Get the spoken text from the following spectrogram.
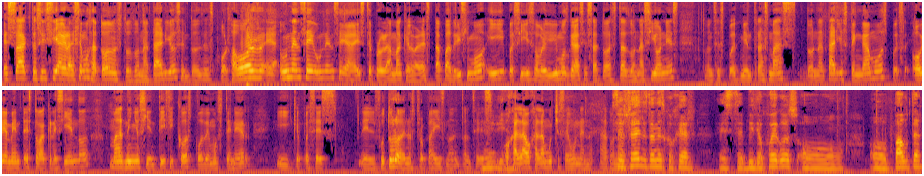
Exacto, sí, sí, agradecemos a todos nuestros donatarios, entonces por favor eh, únanse, únanse a este programa que la verdad está padrísimo y pues sí, sobrevivimos gracias a todas estas donaciones, entonces pues mientras más donatarios tengamos, pues obviamente esto va creciendo, más niños científicos podemos tener y que pues es el futuro de nuestro país, ¿no? Entonces, ojalá, ojalá muchos se unan a donar. Si ustedes les dan a escoger este, videojuegos o, o pauta,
